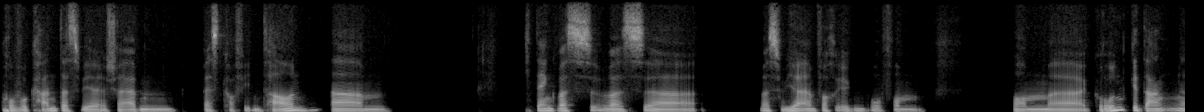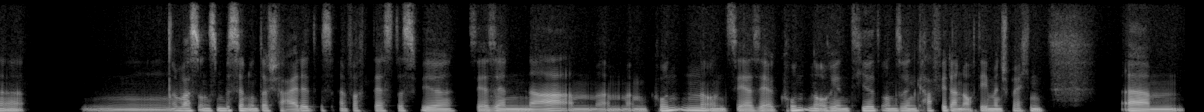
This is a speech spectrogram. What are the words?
provokant, dass wir schreiben Best Coffee in Town. Ähm, ich denke, was, was, äh, was wir einfach irgendwo vom, vom äh, Grundgedanken, äh, was uns ein bisschen unterscheidet, ist einfach das, dass wir sehr, sehr nah am, am, am Kunden und sehr, sehr kundenorientiert unseren Kaffee dann auch dementsprechend ähm,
